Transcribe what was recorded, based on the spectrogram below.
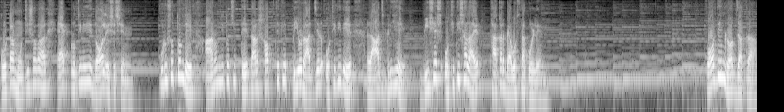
গোটা মন্ত্রিসভার এক প্রতিনিধি দল এসেছেন। পুরুষোত্তম দেব আনন্দিত চিত্তে তার সব থেকে প্রিয় রাজ্যের অতিথিদের রাজগৃহে বিশেষ অতিথিশালায় থাকার ব্যবস্থা করলেন। পরদিন রথযাত্রা।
